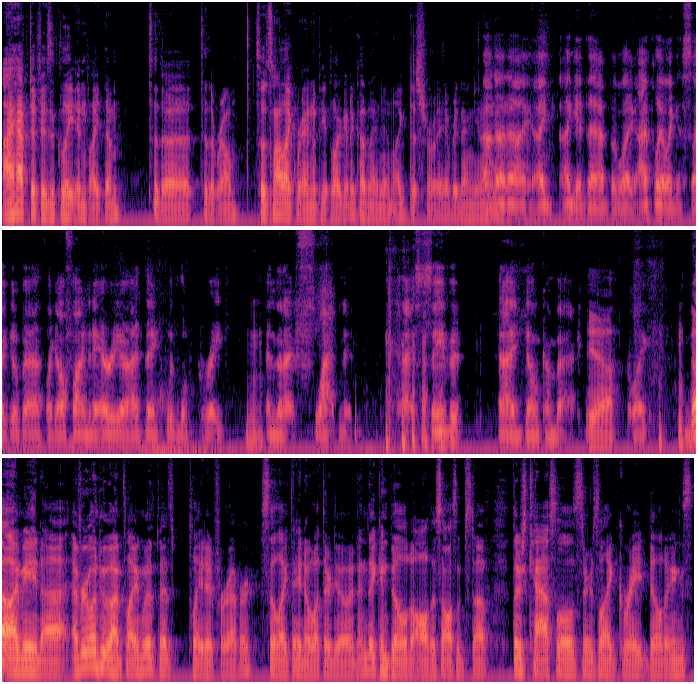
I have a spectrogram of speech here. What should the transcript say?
I have to physically invite them to the to the realm, so it's not like random people are gonna come in and like destroy everything. You know? No, no, no. I, I, I get that, but like I play like a psychopath. Like I'll find an area I think would look great, Hmm. and then I flatten it, and I save it, and I don't come back. Yeah. Like No, I mean, uh, everyone who I'm playing with has played it forever, so like they know what they're doing and they can build all this awesome stuff. There's castles, there's like great buildings.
